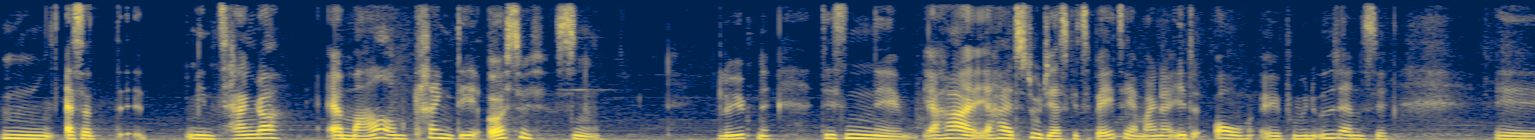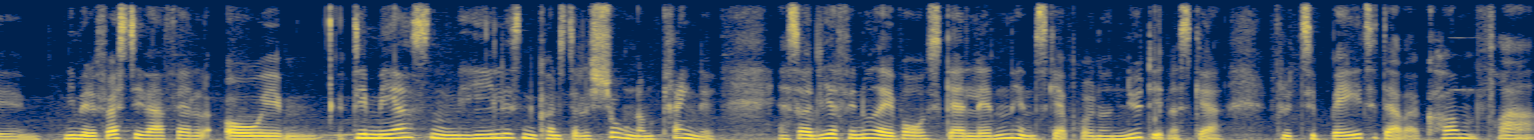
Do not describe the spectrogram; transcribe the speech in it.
Mm, altså, mine tanker er meget omkring det også sådan løbende. Det er sådan, øh, jeg, har, jeg har et studie, jeg skal tilbage til. Jeg mangler et år øh, på min uddannelse. Øh, lige med det første i hvert fald. Og øh, det er mere sådan hele sådan konstellationen omkring det. Altså lige at finde ud af, hvor skal jeg lande hen? Skal jeg prøve noget nyt, eller skal jeg flytte tilbage til der, hvor jeg kom fra?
